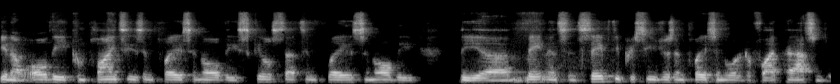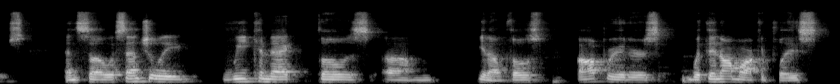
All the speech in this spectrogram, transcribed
you know all the compliances in place and all the skill sets in place and all the the uh, maintenance and safety procedures in place in order to fly passengers. And so essentially we connect those um, you know those operators within our marketplace.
